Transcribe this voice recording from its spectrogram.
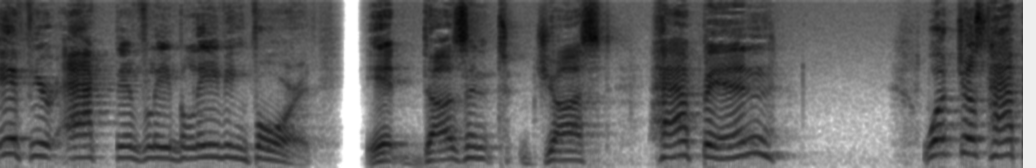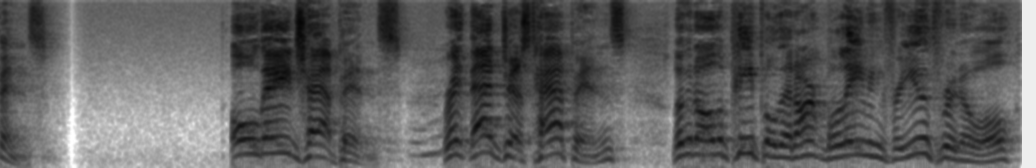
If you're actively believing for it. It doesn't just happen. What just happens? Old age happens right? That just happens. Look at all the people that aren't believing for youth renewal.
